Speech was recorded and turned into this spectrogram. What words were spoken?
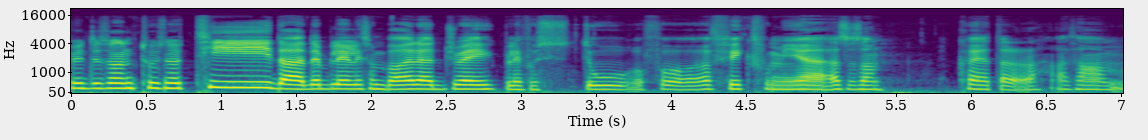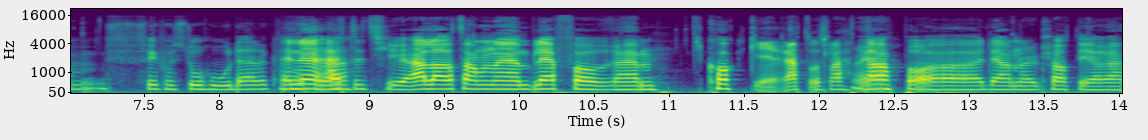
begynte sånn 2010, da det ble liksom bare det at Drake ble for stor og for, fikk for mye Altså sånn Hva heter det, da? At han fikk for stor hode, eller hva attitude. Eller at han eh, ble for um, cocky, rett og slett, da, Ja. på det han hadde klart å gjøre.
